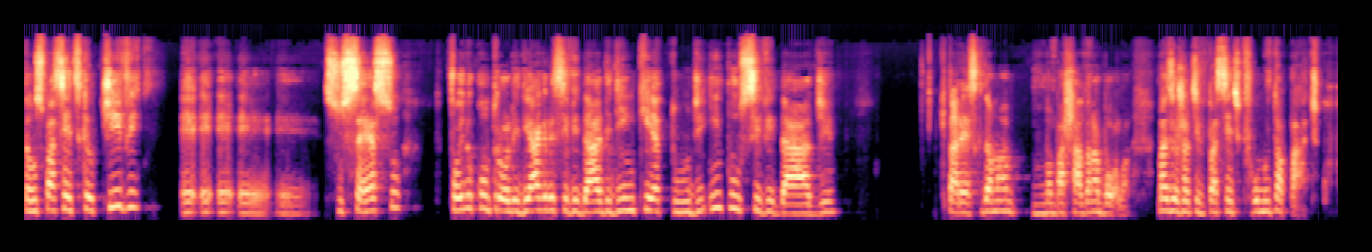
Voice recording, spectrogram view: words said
Então, os pacientes que eu tive é, é, é, é, é sucesso foi no controle de agressividade, de inquietude, impulsividade, que parece que dá uma, uma baixada na bola. Mas eu já tive paciente que ficou muito apático,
